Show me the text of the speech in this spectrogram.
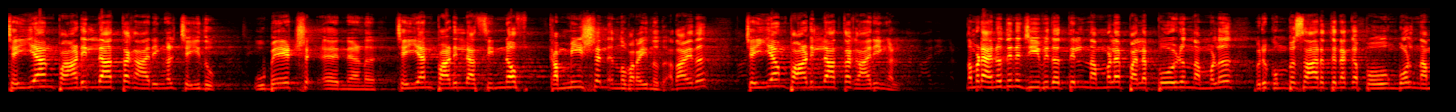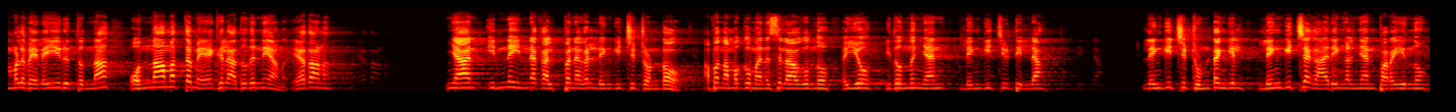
ചെയ്യാൻ പാടില്ലാത്ത കാര്യങ്ങൾ ചെയ്തു. ഉപേക്ഷ എന്നാണ് ചെയ്യാൻ പാടില്ല സിൻ ഓഫ് കമ്മീഷൻ എന്ന് പറയുന്നത്. അതായത് ചെയ്യാൻ പാടില്ലാത്ത കാര്യങ്ങൾ. നമ്മുടെ അനുദിന ജീവിതത്തിൽ നമ്മളെ പലപ്പോഴും നമ്മൾ ഒരു കുംഭസാരത്തിനൊക്കെ പോകുമ്പോൾ നമ്മൾ വിലയിരുത്തുന്ന ഒന്നാമത്തെ മേഖല അത് തന്നെയാണ്. ഏതാണ്? ഞാൻ ഇന്ന ഇന്ന കൽപ്പനകൾ ലംഘിച്ചിട്ടുണ്ടോ? അപ്പൊ നമുക്ക് മനസ്സിലാകുന്നു അയ്യോ ഇതൊന്നും ഞാൻ ലംഘിച്ചിട്ടില്ല. ലംഘിച്ചിട്ടുണ്ടെങ്കിൽ ലംഘിച്ച കാര്യങ്ങൾ ഞാൻ പറയുന്നു.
